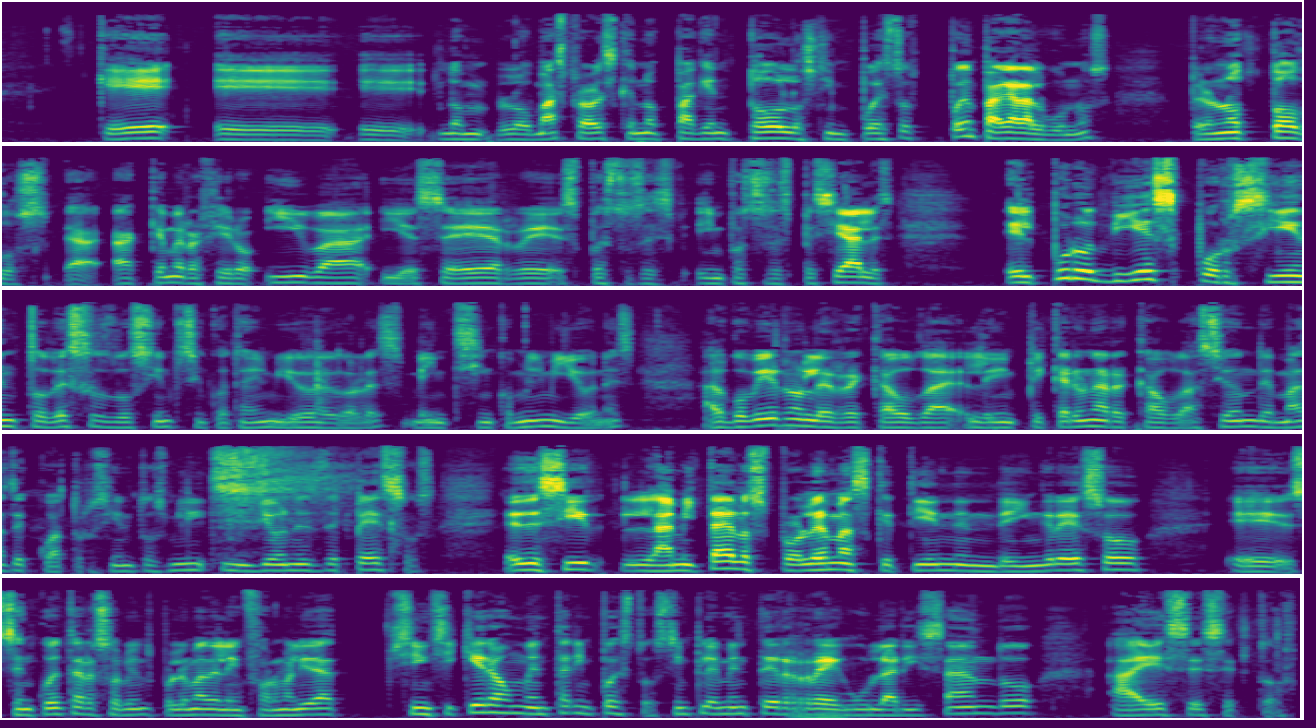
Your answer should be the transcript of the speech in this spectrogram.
que eh, eh, lo, más probable es que no paguen todos los impuestos, pueden pagar algunos, pero no todos. ¿A, qué me refiero? IVA, ISR, impuestos, impuestos especiales. El puro 10% de esos 250 mil millones de dólares, 25 mil millones, al gobierno le, recauda, le implicaría una recaudación de más de 400 mil millones de pesos. Es decir, la mitad de los problemas que tienen de ingreso eh, se encuentra resolviendo el problema de la informalidad sin siquiera aumentar impuestos, simplemente regularizando a ese sector.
